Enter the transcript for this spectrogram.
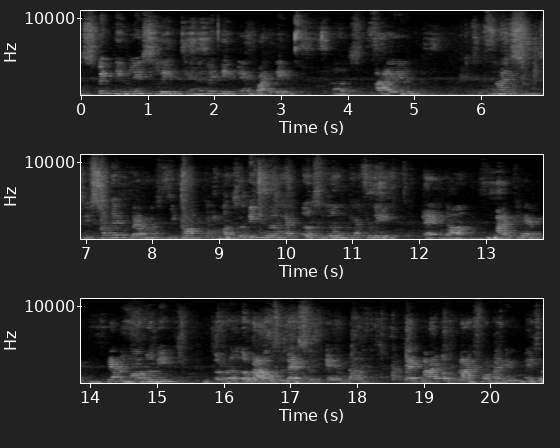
speaking, listening, and reading and writing. Uh, I like this subject very much because uh, the teacher helped us learn carefully and uh, I can get more knowledge uh, about the lesson and uh, then I apply for my major.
